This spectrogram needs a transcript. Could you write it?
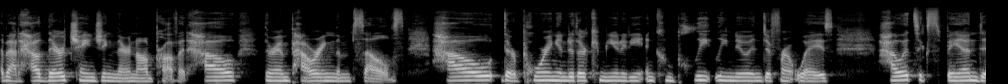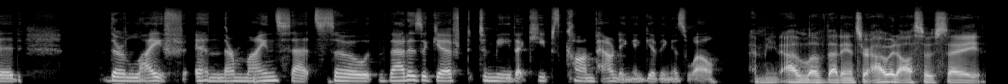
about how they're changing their nonprofit, how they're empowering themselves, how they're pouring into their community in completely new and different ways, how it's expanded their life and their mindset. So that is a gift to me that keeps compounding and giving as well. I mean, I love that answer. I would also say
